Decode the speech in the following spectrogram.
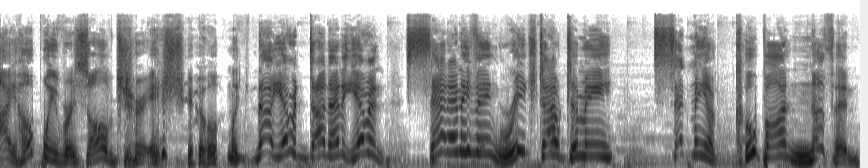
I hope we resolved your issue. Like, no, you haven't done any, you haven't said anything, reached out to me, sent me a coupon, nothing.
